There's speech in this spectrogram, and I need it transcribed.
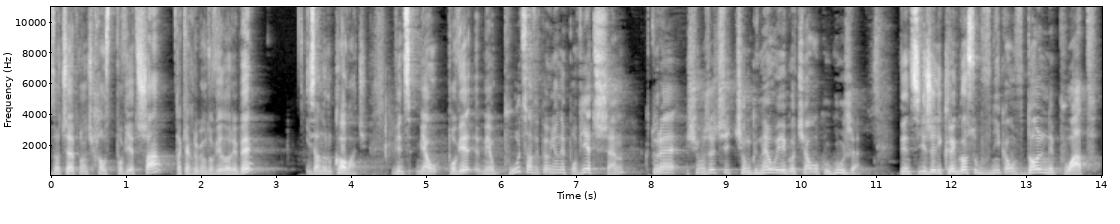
zaczerpnąć haust powietrza, tak jak robią to wieloryby, i zanurkować. Więc miał, miał płuca wypełnione powietrzem, które się rzeczy ciągnęły jego ciało ku górze. Więc jeżeli kręgosłup wnikał w dolny płat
